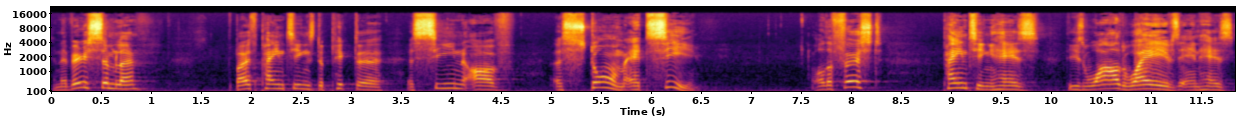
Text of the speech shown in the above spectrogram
And they're very similar. Both paintings depict a, a scene of a storm at sea. Well, the first painting has these wild waves and has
